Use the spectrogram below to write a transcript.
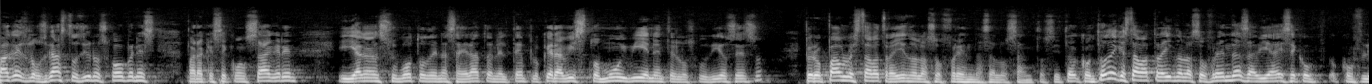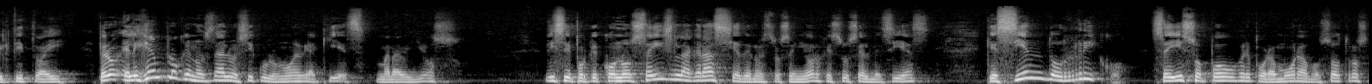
pagues los gastos de unos jóvenes para que se consagren y hagan su voto de Nazareno en el templo, que era visto muy bien entre los judíos eso. Pero Pablo estaba trayendo las ofrendas a los santos. Y con todo de que estaba trayendo las ofrendas, había ese conflictito ahí. Pero el ejemplo que nos da el versículo 9 aquí es maravilloso. Dice, porque conocéis la gracia de nuestro Señor Jesús el Mesías, que siendo rico se hizo pobre por amor a vosotros,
